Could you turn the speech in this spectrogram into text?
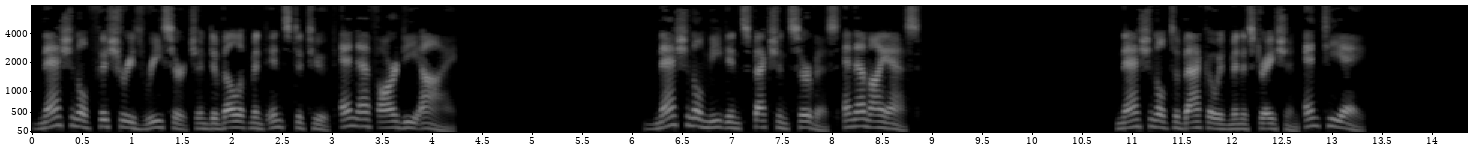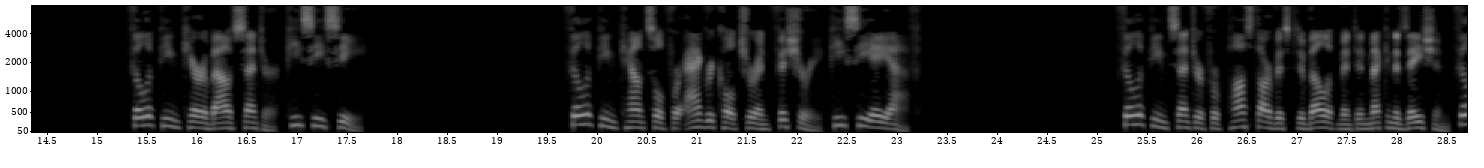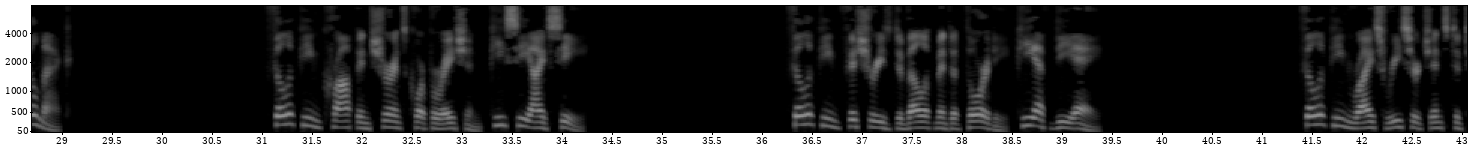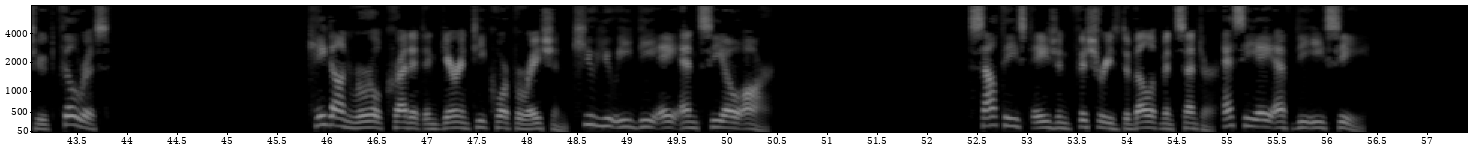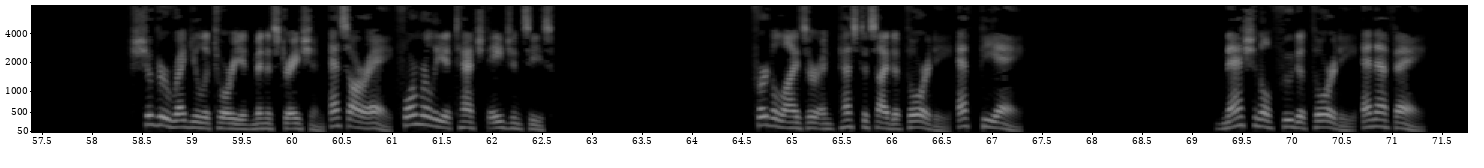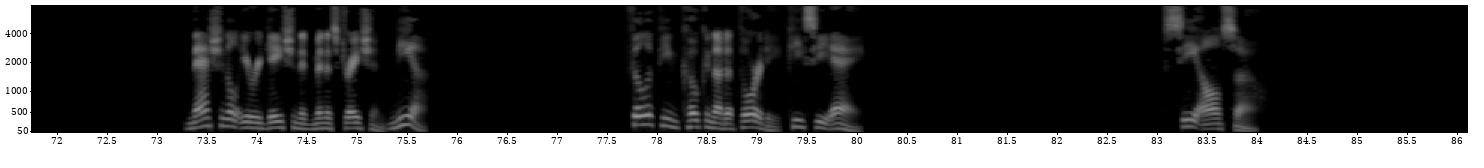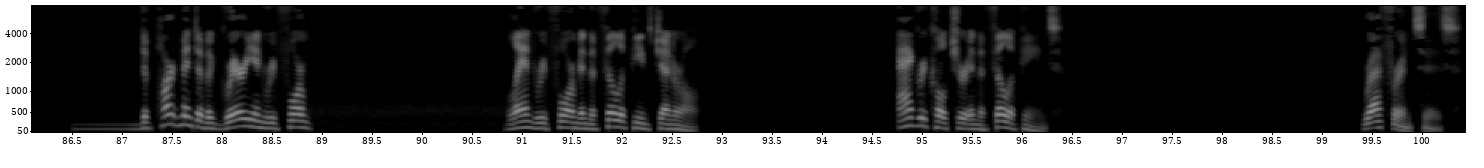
National Fisheries Research and Development Institute NFRDI National Meat Inspection Service NMIS National Tobacco Administration NTA Philippine Carabao Center PCC Philippine Council for Agriculture and Fishery PCAF Philippine Center for Postharvest Development and Mechanization PhilMech Philippine Crop Insurance Corporation PCIC Philippine Fisheries Development Authority PFDA Philippine Rice Research Institute PhilRice Quezon Rural Credit and Guarantee Corporation QUEDANCOR Southeast Asian Fisheries Development Center SEAFDEC Sugar Regulatory Administration SRA formerly attached agencies. Fertilizer and Pesticide Authority FPA National Food Authority NFA National Irrigation Administration NIA Philippine Coconut Authority PCA See also. Department of Agrarian Reform. Land reform in the Philippines General. Agriculture in the Philippines. References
